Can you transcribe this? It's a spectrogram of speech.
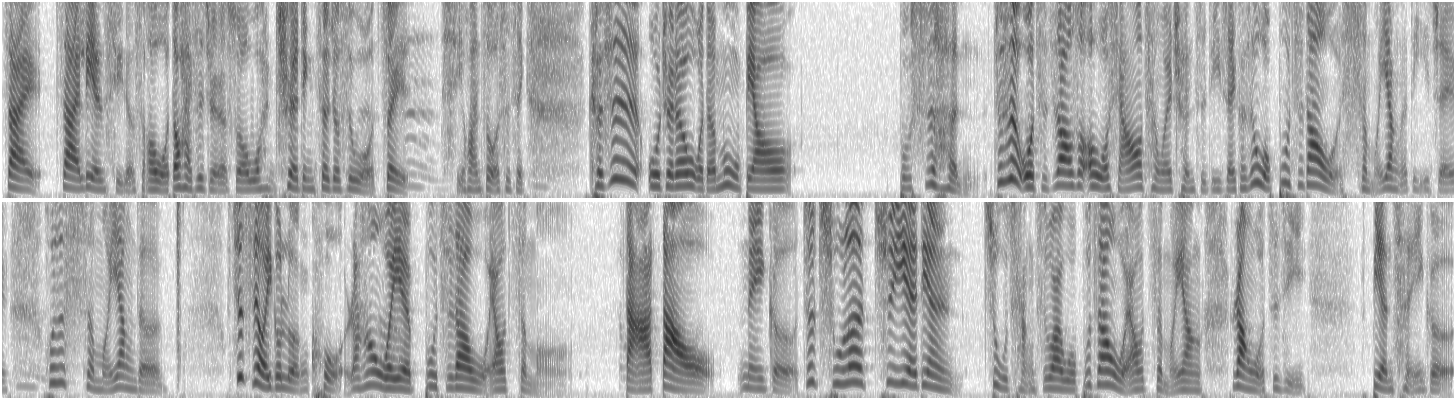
在在练习的时候，我都还是觉得说我很确定这就是我最喜欢做的事情。可是我觉得我的目标。不是很，就是我只知道说，哦，我想要成为全职 DJ，可是我不知道我什么样的 DJ，或是什么样的，就只有一个轮廓，然后我也不知道我要怎么达到那个，就除了去夜店驻场之外，我不知道我要怎么样让我自己变成一个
